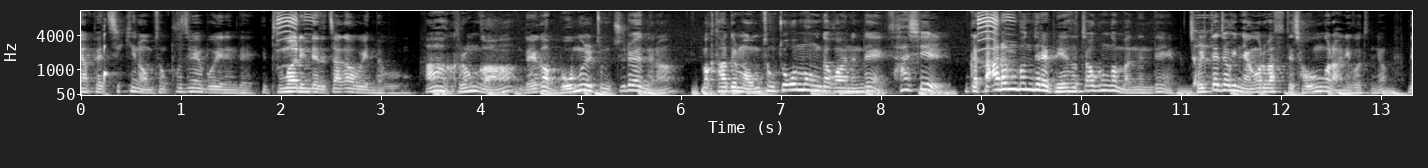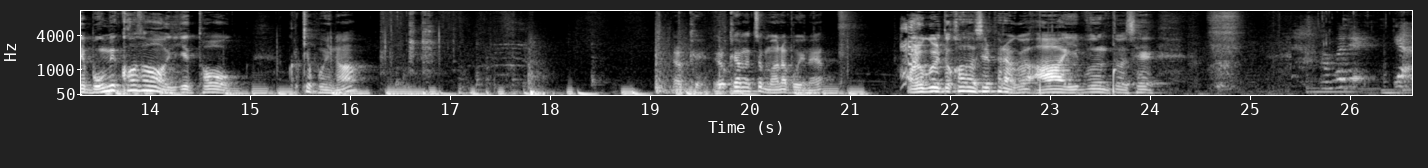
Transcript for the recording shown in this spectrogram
앞에 치킨 엄청 푸짐해 보이는데 두 마리인데도 작아 보인다고 아 그런가? 내가 몸을 좀 줄여야 되나? 막 다들 막 엄청 조금 먹는다고 하는데 사실 그러니까 다른 분들에 비해서 적은 건 맞는데 절대적인 양으로 봤을 때 적은 건 아니거든요 내 몸이 커서 이게 더 그렇게 보이나? 이렇게 이렇게 하면 좀 많아 보이나요? 얼굴도 커서 실패라고요? 아 이분 또 제 아버지, 야.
